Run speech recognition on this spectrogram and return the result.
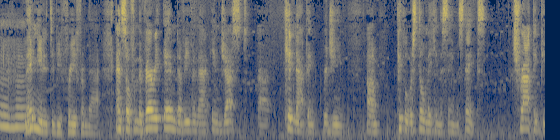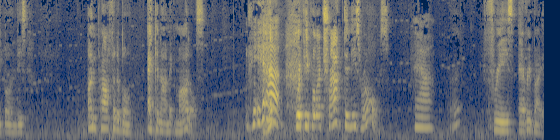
They needed to be freed from that. And so, from the very end of even that unjust uh, kidnapping regime, um, people were still making the same mistakes, trapping people in these unprofitable economic models Yeah. where people are trapped in these roles. Yeah. freeze everybody.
